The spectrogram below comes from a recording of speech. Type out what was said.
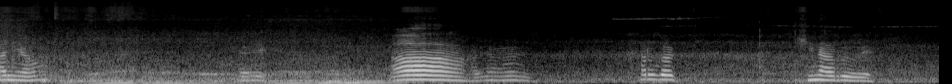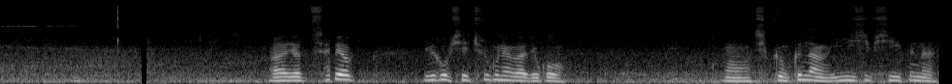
아니요. 에이. 아, 오늘 하루가 긴 하루에. 아, 여 새벽 7시에 출근해가지고, 어, 지금 끝나, 20시 끝났어.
